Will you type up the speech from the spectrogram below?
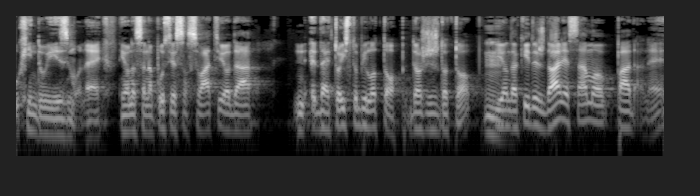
u hinduizmu. Ne? I onda sam napustio, sam shvatio da da je to isto bilo top. Dođeš do top i mm. onda ako ideš dalje samo pada, ne?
